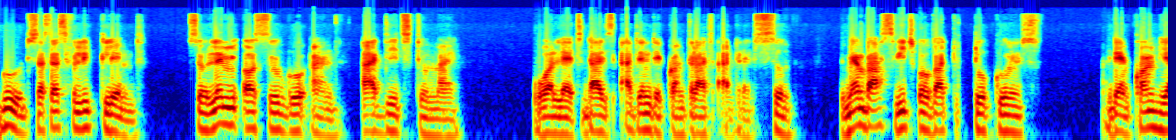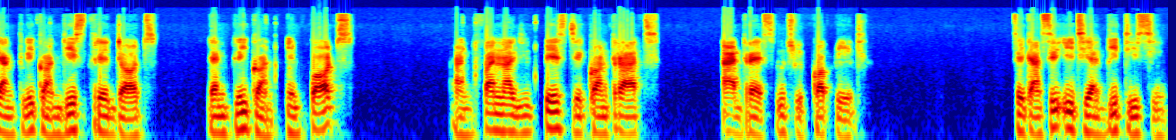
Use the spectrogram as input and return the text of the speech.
Good, successfully claimed. So let me also go and add it to my wallet. That is adding the contract address. So remember, switch over to tokens and then come here and click on these three dots. Then click on import and finally paste the contract address which we copied. So you can see it here, BTC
